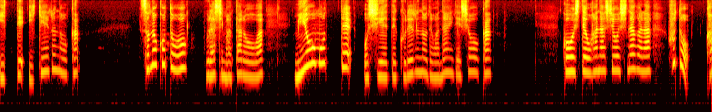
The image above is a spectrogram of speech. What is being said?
言っていけるのかそのことを浦島太郎は身をもって教えてくれるのではないでしょうか。こうしてお話をしながらふと考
